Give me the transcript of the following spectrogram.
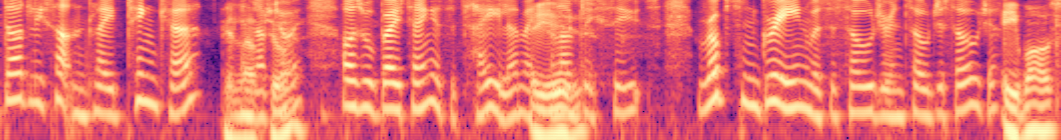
Dudley Sutton played Tinker In Lovejoy. Ozwald Boateng is a tailor, makes He lovely is. suits. Robson Green was a soldier in Soldier Soldier, He was.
